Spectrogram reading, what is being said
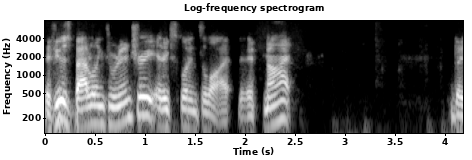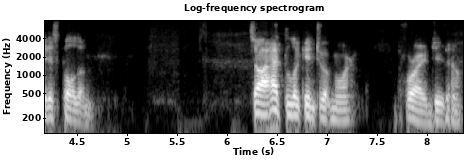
If he was battling through an injury, it explains a lot. If not, they just pulled him. So I have to look into it more before I do know.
